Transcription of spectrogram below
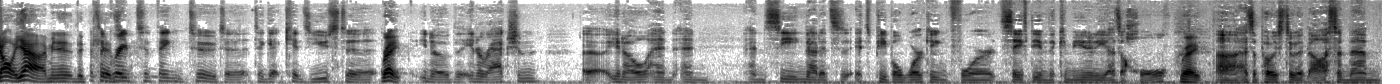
oh yeah, I mean the It's kids. a great t- thing too to, to get kids used to Right. you know the interaction, uh, you know, and and and seeing that it's it's people working for safety of the community as a whole, Right. Uh, as opposed to an us and them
